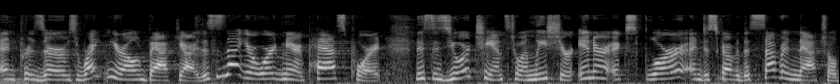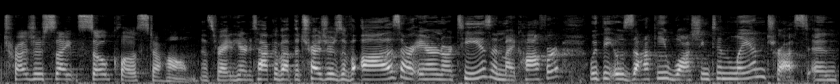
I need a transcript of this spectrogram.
and preserves right in your own backyard. This is not your ordinary passport. This is your chance to unleash your inner explorer and discover the seven natural treasure sites so close to home. That's right. Here to talk about the treasures of Oz are Erin Ortiz and Mike Hoffer with the Ozaukee Washington Land Trust. And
